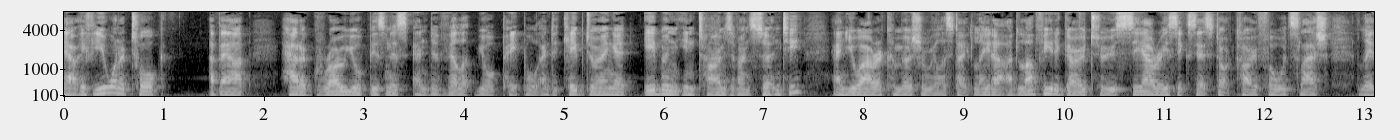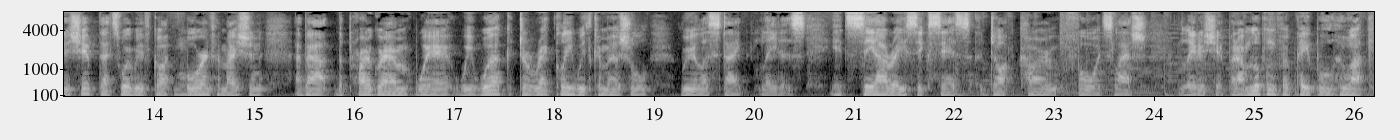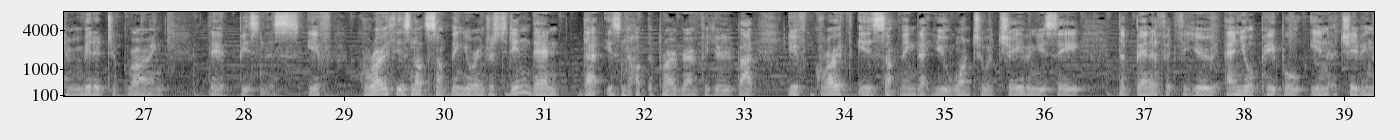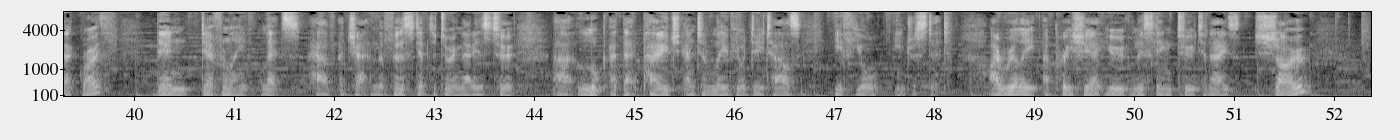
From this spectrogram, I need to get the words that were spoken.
Now, if you want to talk about how to grow your business and develop your people and to keep doing it even in times of uncertainty and you are a commercial real estate leader, I'd love for you to go to cresuccess.co forward slash leadership. That's where we've got more information about the program where we work directly with commercial real estate leaders. It's cresuccess.co forward slash leadership. But I'm looking for people who are committed to growing their business. If growth is not something you're interested in, then that is not the program for you. But if growth is something that you want to achieve and you see the benefit for you and your people in achieving that growth, then definitely let's have a chat. And the first step to doing that is to uh, look at that page and to leave your details if you're interested. I really appreciate you listening to today's show.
